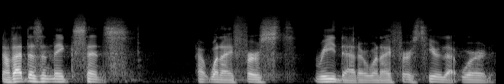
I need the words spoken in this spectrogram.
Now, that doesn't make sense when I first read that or when I first hear that word.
